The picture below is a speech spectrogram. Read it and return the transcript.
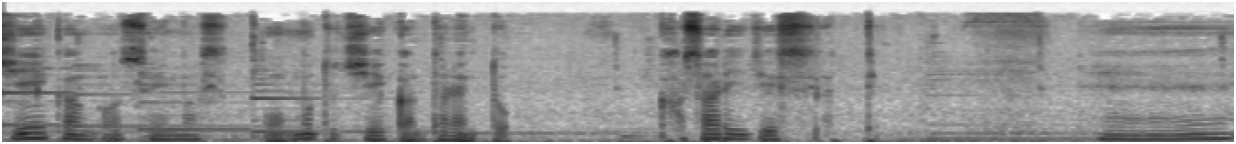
自衛官が教えます。元自衛官タレント飾りですやって。へえ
